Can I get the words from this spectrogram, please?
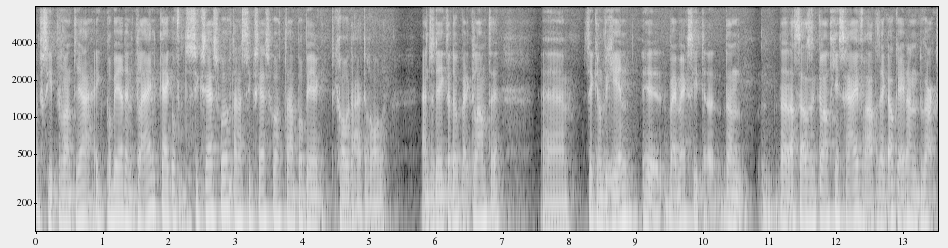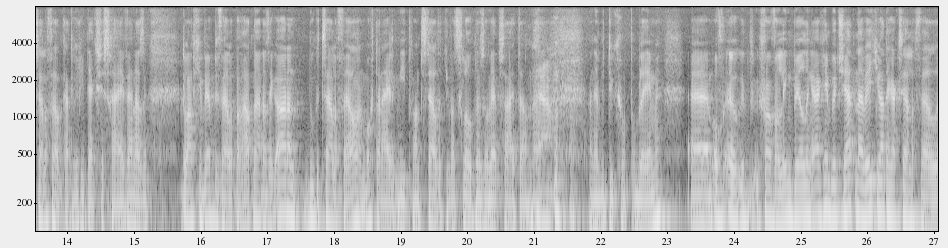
In principe, want ja, ik probeer het in het klein, kijken of het een succes wordt. En als het succes wordt, dan probeer ik het groot uit te rollen. En zo deed ik dat ook bij de klanten. Uh, zeker in het begin, uh, bij Maxit, dan, dan, als, als een klant geen schrijver had, dan zeg ik oké, okay, dan ga ik zelf wel categorie tekstjes schrijven. En als een klant geen webdeveloper had, nou, dan zeg ik, oh, dan doe ik het zelf wel. En dat mocht dan eigenlijk niet, want stel dat je wat sloopt in zo'n website, dan, uh, ja. dan heb je natuurlijk gewoon problemen. Um, of in het geval van linkbuilding, uh, geen budget, nou weet je wat, dan ga ik zelf wel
